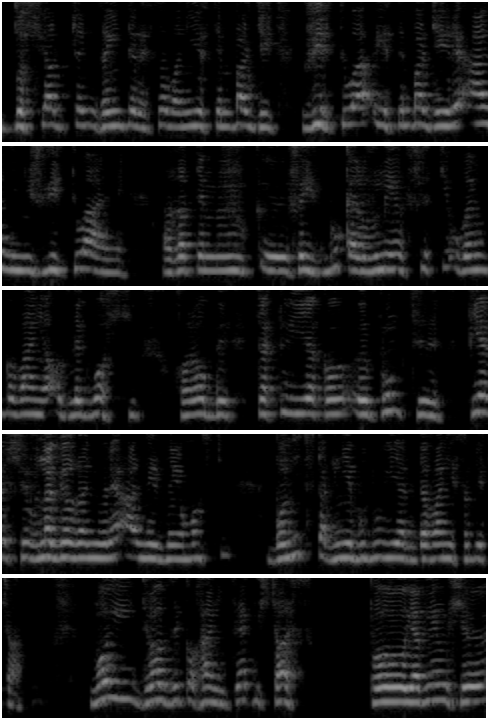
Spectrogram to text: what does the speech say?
doświadczeń, zainteresowań. Jestem bardziej wirtua- jestem bardziej realny niż wirtualny. A zatem y, Facebooka, rozumiejąc wszystkie uwarunkowania, odległości, choroby, traktuję jako y, punkt y, pierwszy w nawiązaniu realnej znajomości, bo nic tak nie buduje jak dawanie sobie czasu. Moi drodzy kochani, co jakiś czas pojawiają się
